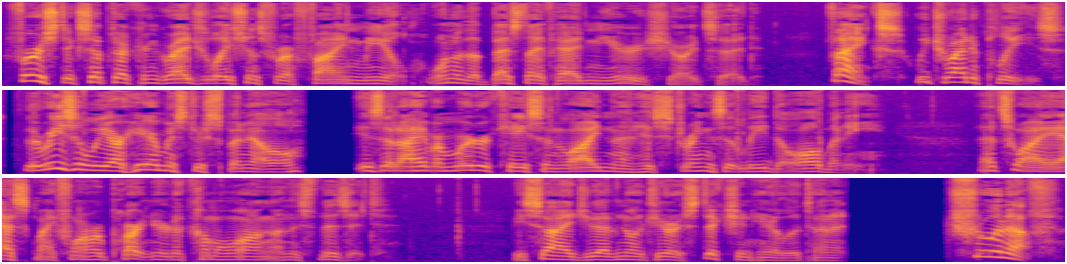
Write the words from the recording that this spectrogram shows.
First, accept our congratulations for a fine meal, one of the best I've had in years, Shard said. Thanks. We try to please. The reason we are here, Mr. Spinello, is that I have a murder case in Leyden that has strings that lead to Albany. That's why I asked my former partner to come along on this visit. Besides, you have no jurisdiction here, Lieutenant. True enough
